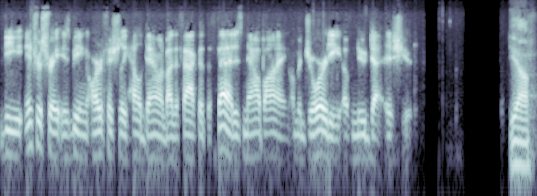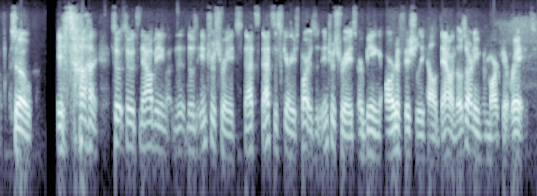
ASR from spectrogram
the interest rate is being artificially held down by the fact that the Fed is now buying a majority of new debt issued. Yeah. So it's uh, so so it's now being th- those interest rates. That's that's the scariest part. Is that interest rates are being artificially held down. Those aren't even market rates.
